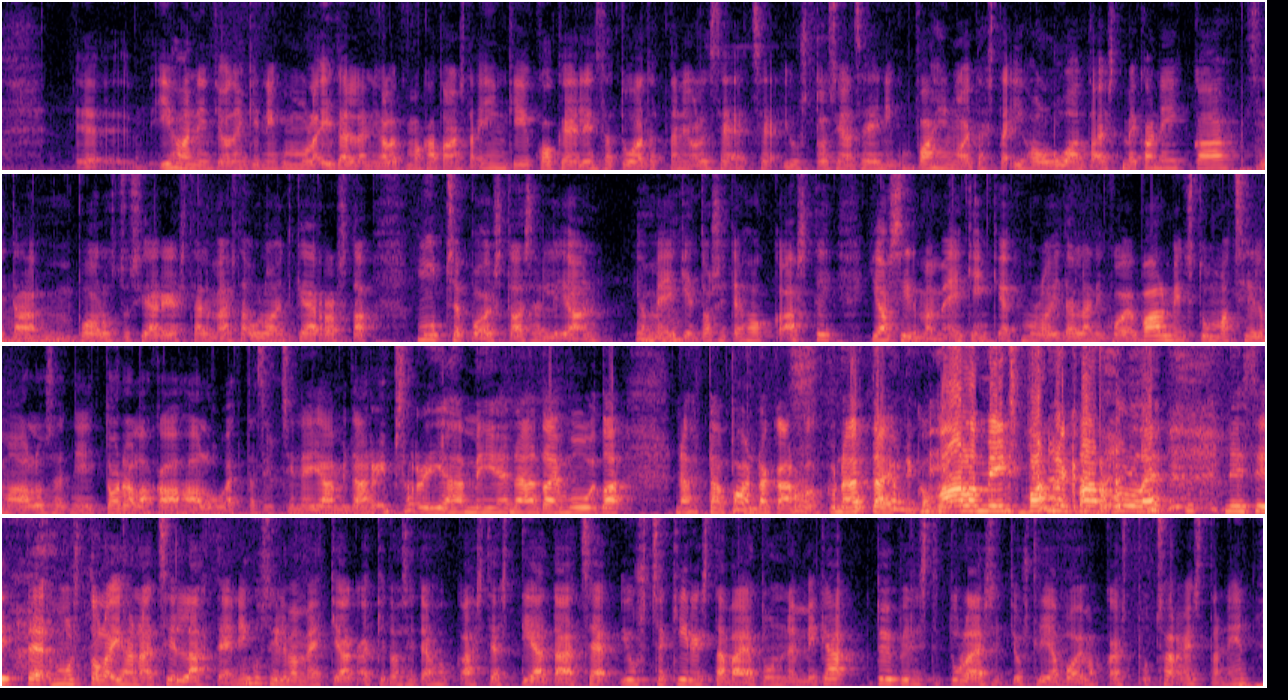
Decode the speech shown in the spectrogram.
Eh, ihan niitä jotenkin niin kuin mulle itselleni oli, kun mä katsoin sitä inkiä, kokeilin sitä tuotetta, niin oli se, että se just tosiaan se ei niin kuin vahingoita sitä ihon luontaista mekaniikkaa, sitä mm-hmm. puolustusjärjestelmää, sitä ulointikerrosta, mutta se poistaa sen lian ja mm-hmm. meikin tosi tehokkaasti. Ja silmämeikinkin, että mulla on itselläni kun valmiiksi tummat silmäaluset, niin ei todellakaan halua, että sit sinne jää mitään ripsarijäämiä enää tai muuta. Näyttää pandakarhut, kun näyttää jo niinku niin. valmiiksi pandakarhulle. niin sitten musta oli ihana, että sillä lähtee niin silmämeikki ja kaikki tosi tehokkaasti ja tietää, että se, just se kiristävä ja tunne, mikä tyypillisesti tulee sit just liian voimakkaista putsareista, niin,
